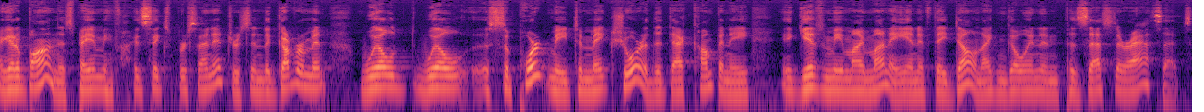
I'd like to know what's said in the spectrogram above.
I got a bond that's paying me 5 6% interest and the government will will support me to make sure that that company eh, gives me my money and if they don't I can go in and possess their assets.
